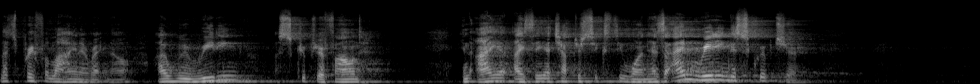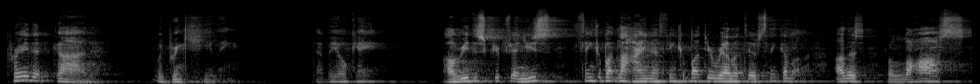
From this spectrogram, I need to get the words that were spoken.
Let's pray for Lahaina right now. I will be reading a scripture found in Isaiah chapter 61. As I'm reading this scripture, pray that God would bring healing. That be okay? I'll read the scripture and you just think about Lahaina, think about your relatives, think about others, the loss,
